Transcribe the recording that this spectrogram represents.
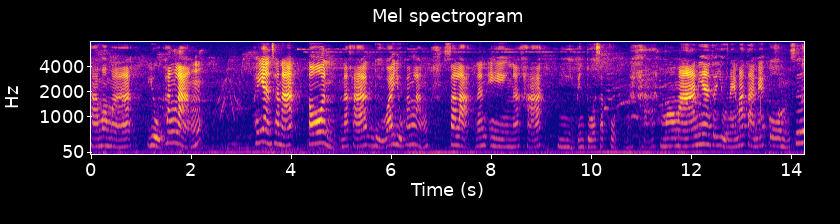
คะมอม้าอยู่ข้างหลัง พยัญชนะ ต้นนะคะ หรือว่าอยู่ข้างหลังสระนั่นเองนะคะนี่เป็นตัวสะกดนะคะมอม้าเนี่ยจะอยู่ในมาตราแม่กลม ซึ่ง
